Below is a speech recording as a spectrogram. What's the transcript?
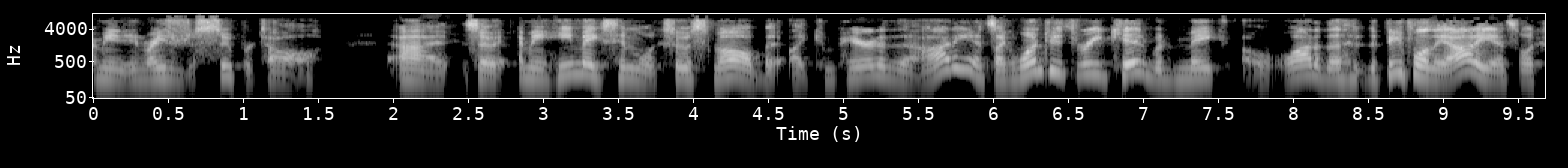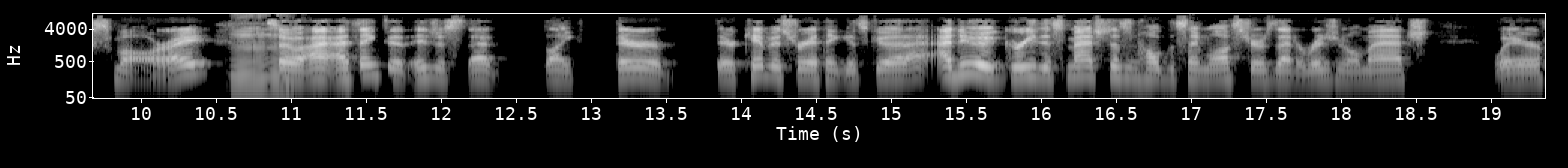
I mean, and Razor's just super tall. Uh, so I mean, he makes him look so small, but like compared to the audience, like one, two, three kid would make a lot of the the people in the audience look small, right? Mhm. So I, I think that it just that like their their chemistry, I think is good. I, I do agree this match doesn't hold the same luster as that original match where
